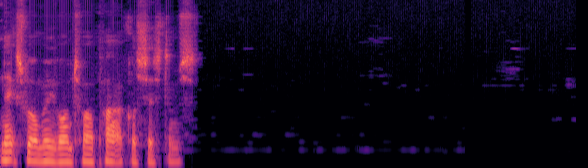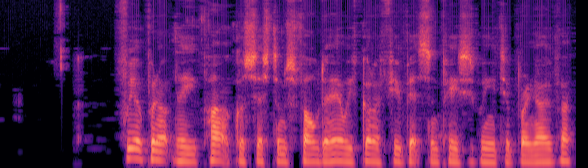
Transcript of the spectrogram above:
next we'll move on to our particle systems. If we open up the particle systems folder here, we've got a few bits and pieces we need to bring over.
